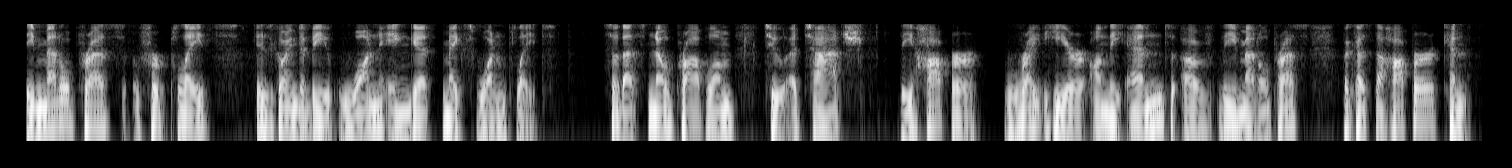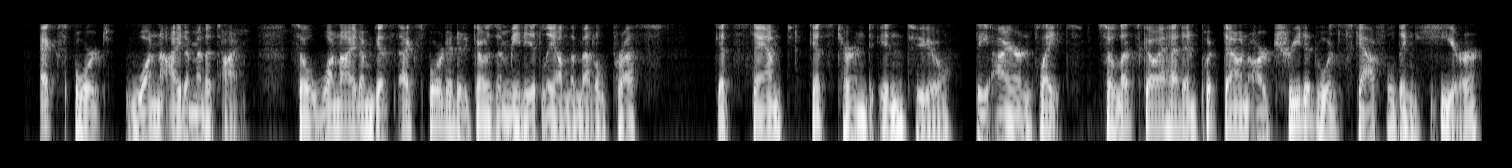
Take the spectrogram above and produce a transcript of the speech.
the metal press for plates is going to be one ingot makes one plate. So that's no problem to attach the hopper right here on the end of the metal press because the hopper can export one item at a time. So one item gets exported, it goes immediately on the metal press, gets stamped, gets turned into the iron plate. So let's go ahead and put down our treated wood scaffolding here.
